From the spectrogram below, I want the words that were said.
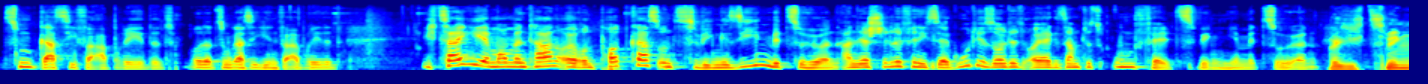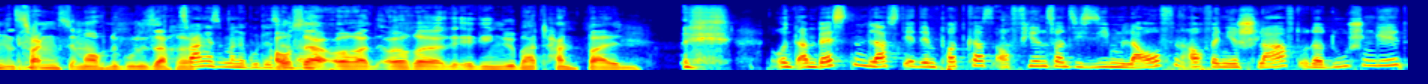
zum Gassi verabredet oder zum Gassi gehen verabredet. Ich zeige ihr momentan euren Podcast und zwinge sie, ihn mitzuhören. An der Stelle finde ich sehr gut. Ihr solltet euer gesamtes Umfeld zwingen, hier mitzuhören. Richtig zwingen. Zwang ist immer auch eine gute Sache. Zwang ist immer eine gute Sache. Außer eure, eure Gegenüber hat Handballen. Und am besten lasst ihr den Podcast auch 24-7 laufen, auch wenn ihr schlaft oder duschen geht,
